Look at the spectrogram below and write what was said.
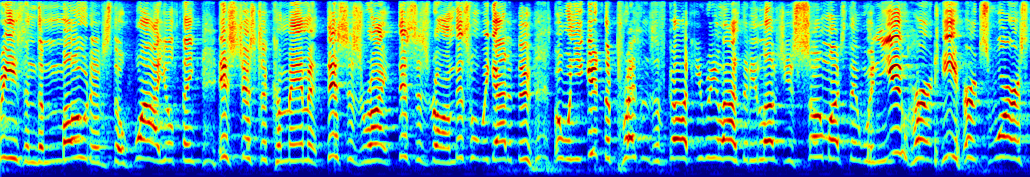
reason, the motives, the why. You'll think it's just a commandment. This is right. This is wrong. This is what we got to do. But when you get in the presence of God, you realize that He loves you so much that when you hurt, He hurts worse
